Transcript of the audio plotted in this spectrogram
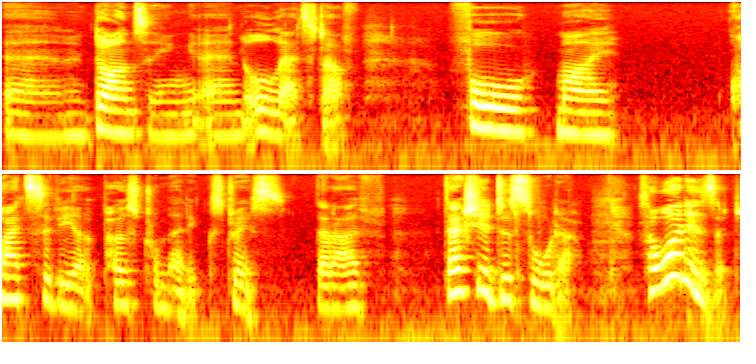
and dancing and all that stuff for my quite severe post-traumatic stress that I've, it's actually a disorder. So what is it?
